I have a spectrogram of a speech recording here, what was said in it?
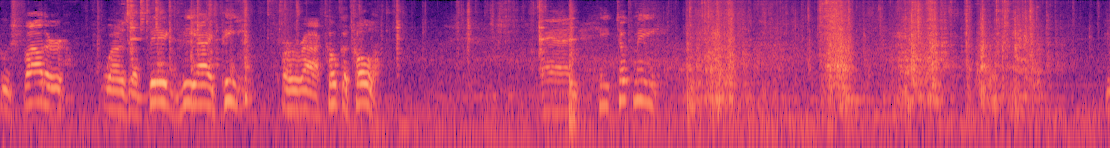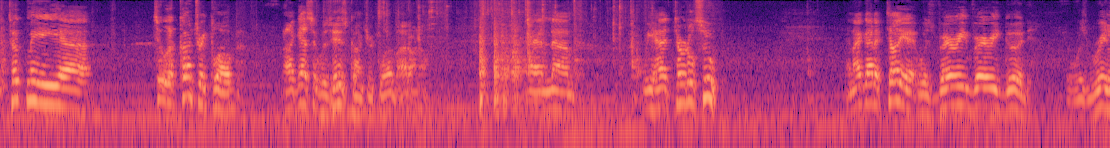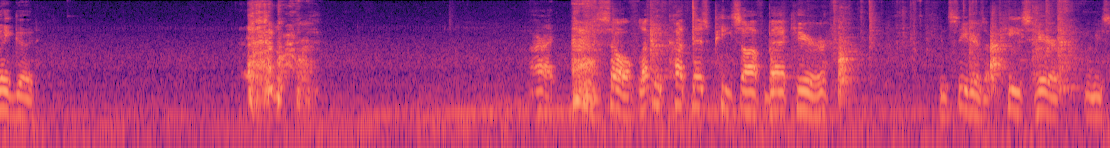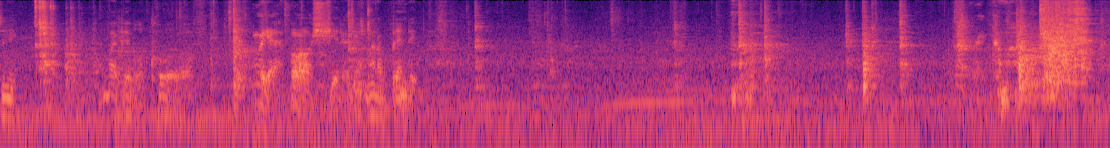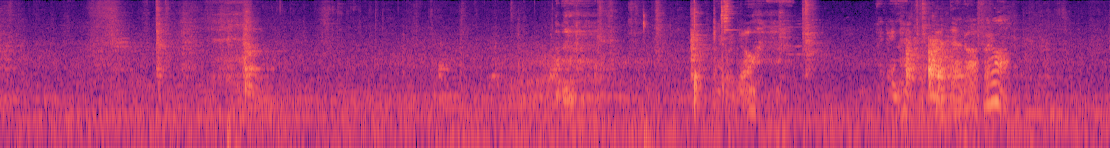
whose father was a big VIP for uh, Coca-Cola. And he took me he took me uh, to a country club. I guess it was his country club, I don't know. And um, we had turtle soup. And I got to tell you, it was very, very good. It was really good. All right, so let me cut this piece off back here. You can see there's a piece here. Let me see. I might be able to pull it off. Oh yeah, oh shit, I just want to bend it. All right, come on. There we go. I didn't have to cut that off at all.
